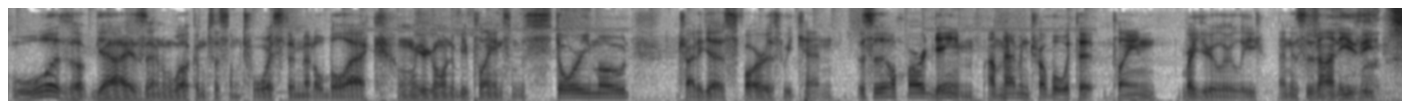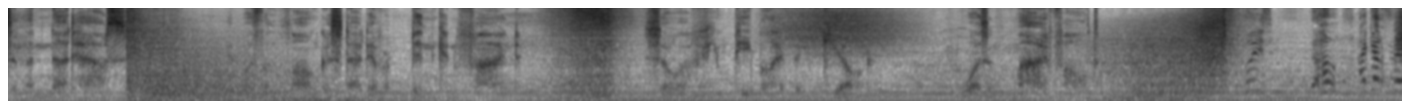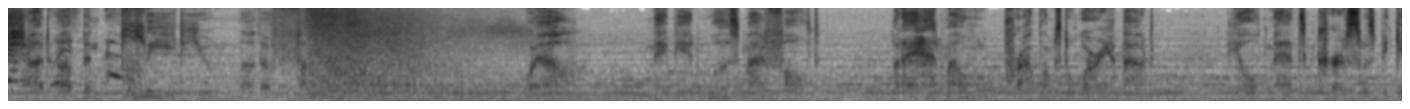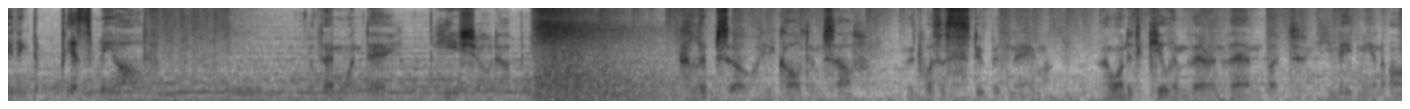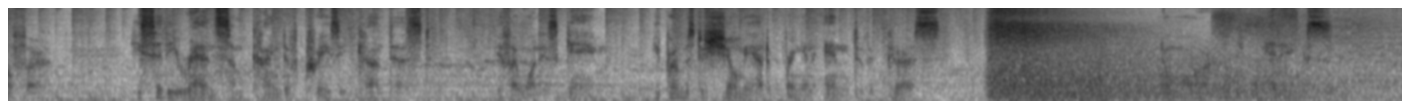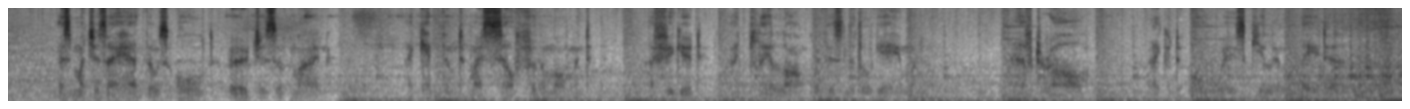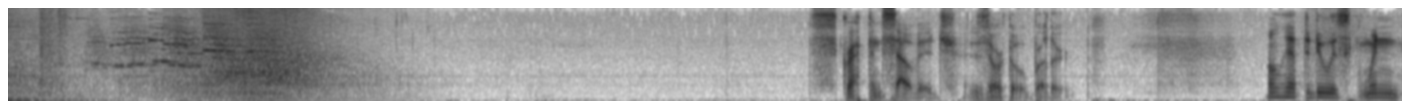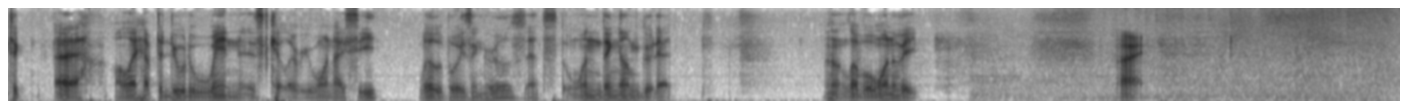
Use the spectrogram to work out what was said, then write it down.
What's up guys and welcome to some Twisted Metal Black and we're going to be playing some story mode try to get as far as we can this is a hard game I'm having trouble with it playing regularly and this is on easy Months in the nut house. It was the longest I'd ever been confined. So a few people had been killed. It wasn't my fault. No, I got a family. Shut please. up and bleed, you motherfucker. Well, maybe it was my fault. But I had my own problems to worry about. The old man's curse was beginning to piss me off. But then one day, he showed up. Calypso, he called himself. It was a stupid name. I wanted to kill him there and then, but he made me an offer. He said he ran some kind of crazy contest. If I won his game, he promised to show me how to bring an end to the curse. No more headaches. As much as I had those old urges of mine, I kept them to myself for the moment. I figured I'd play along with his little game. After all, I could always kill him later. Scrap and salvage Zorko brother. All I have to do is win to uh all I have to do to win is kill everyone I see. Well boys and girls that's the one thing I'm good at. Level 1 of 8 Alright.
